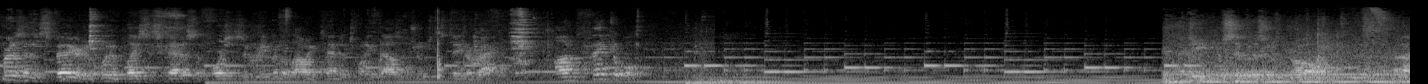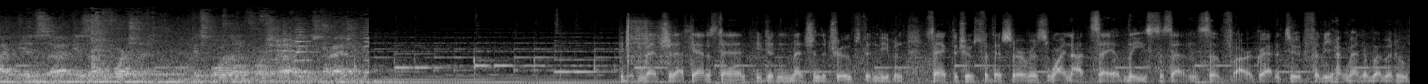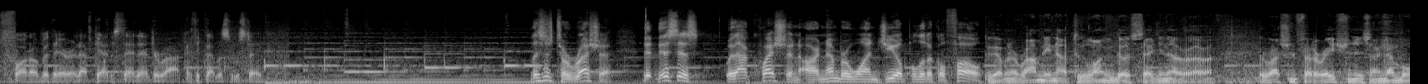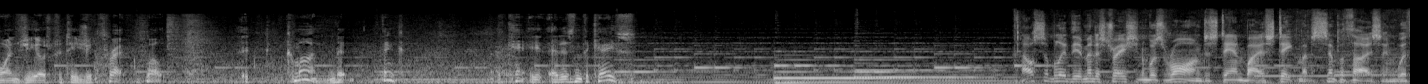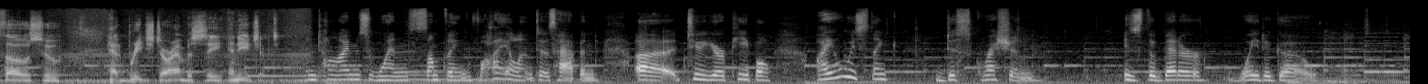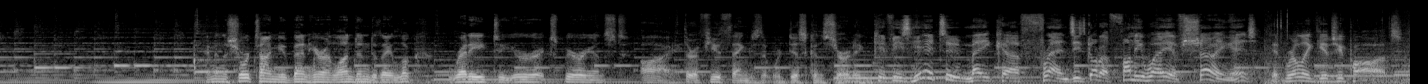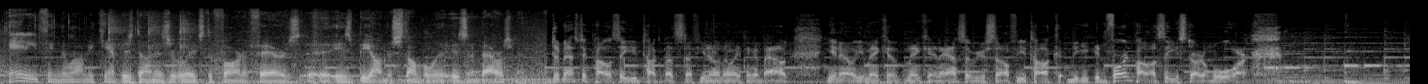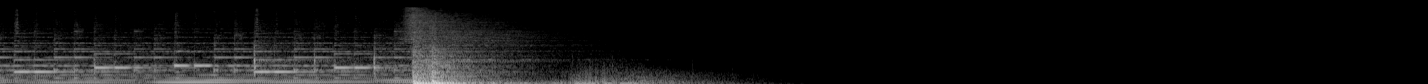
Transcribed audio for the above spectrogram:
President's failure to put in place a status of forces agreement allowing 10 to 20,000 troops to stay in Iraq, unthinkable. The precipitous withdrawal uh, is, uh, is unfortunate. It's more than unfortunate. I think it's tragic. He didn't mention Afghanistan. He didn't mention the troops, didn't even thank the troops for their service. Why not say at least a sentence of our gratitude for the young men and women who fought over there in Afghanistan and Iraq? I think that was a mistake. This is to Russia. This is, without question, our number one geopolitical foe. Governor Romney not too long ago said, you know, uh, the Russian Federation is our number one geostrategic threat. Well, it, come on, think. It, it isn't the case. I also believe the administration was wrong to stand by a statement sympathizing with those who had breached our embassy in Egypt. In times when something violent has happened uh, to your people, I always think discretion is the better way to go. And in the short time you've been here in London, do they look ready to your experienced eye? There are a few things that were disconcerting. If he's here to make uh, friends, he's got a funny way of showing it. It really gives you pause. Anything the Romney camp has done as it relates to foreign affairs uh, is beyond the stumble, it is an embarrassment. Domestic policy, you talk about stuff you don't know anything about. You know, you make a make an ass of yourself. You talk in foreign policy, you start a war.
